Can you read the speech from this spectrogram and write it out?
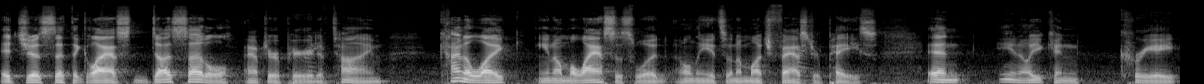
It's just that the glass does settle after a period of time, kind of like, you know, molasses would, only it's in a much faster pace. And, you know, you can create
